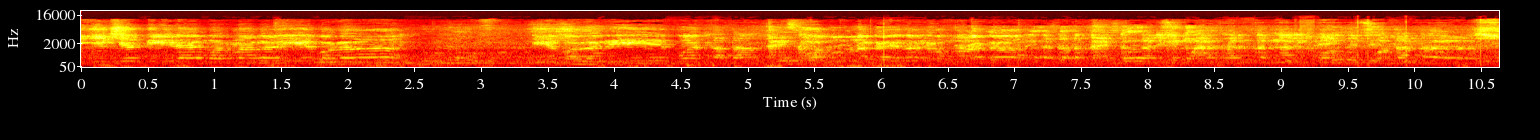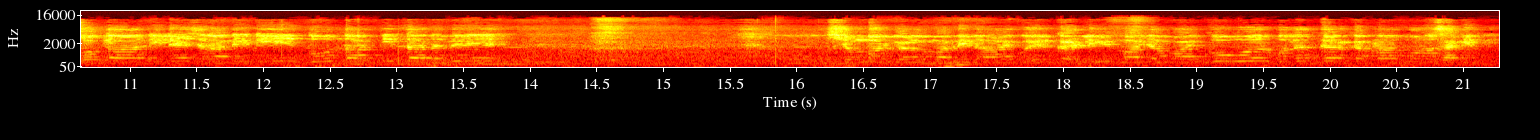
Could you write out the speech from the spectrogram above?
इंजेक्शन दिली नाही मरणार हे बघा. हे बघा रे पण घाबरू नका ना घाबरू नका. स्वतः निलेश राणेनी दोनदा तीनदा नव्हे शंभर वेळा मारलेला आहे. बहीण काढली माझ्या बायकोवर बलात्कार करणार म्हणून सांगितले.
